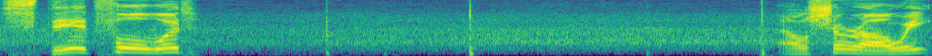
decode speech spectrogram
Steered forward. El Shaarawy.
